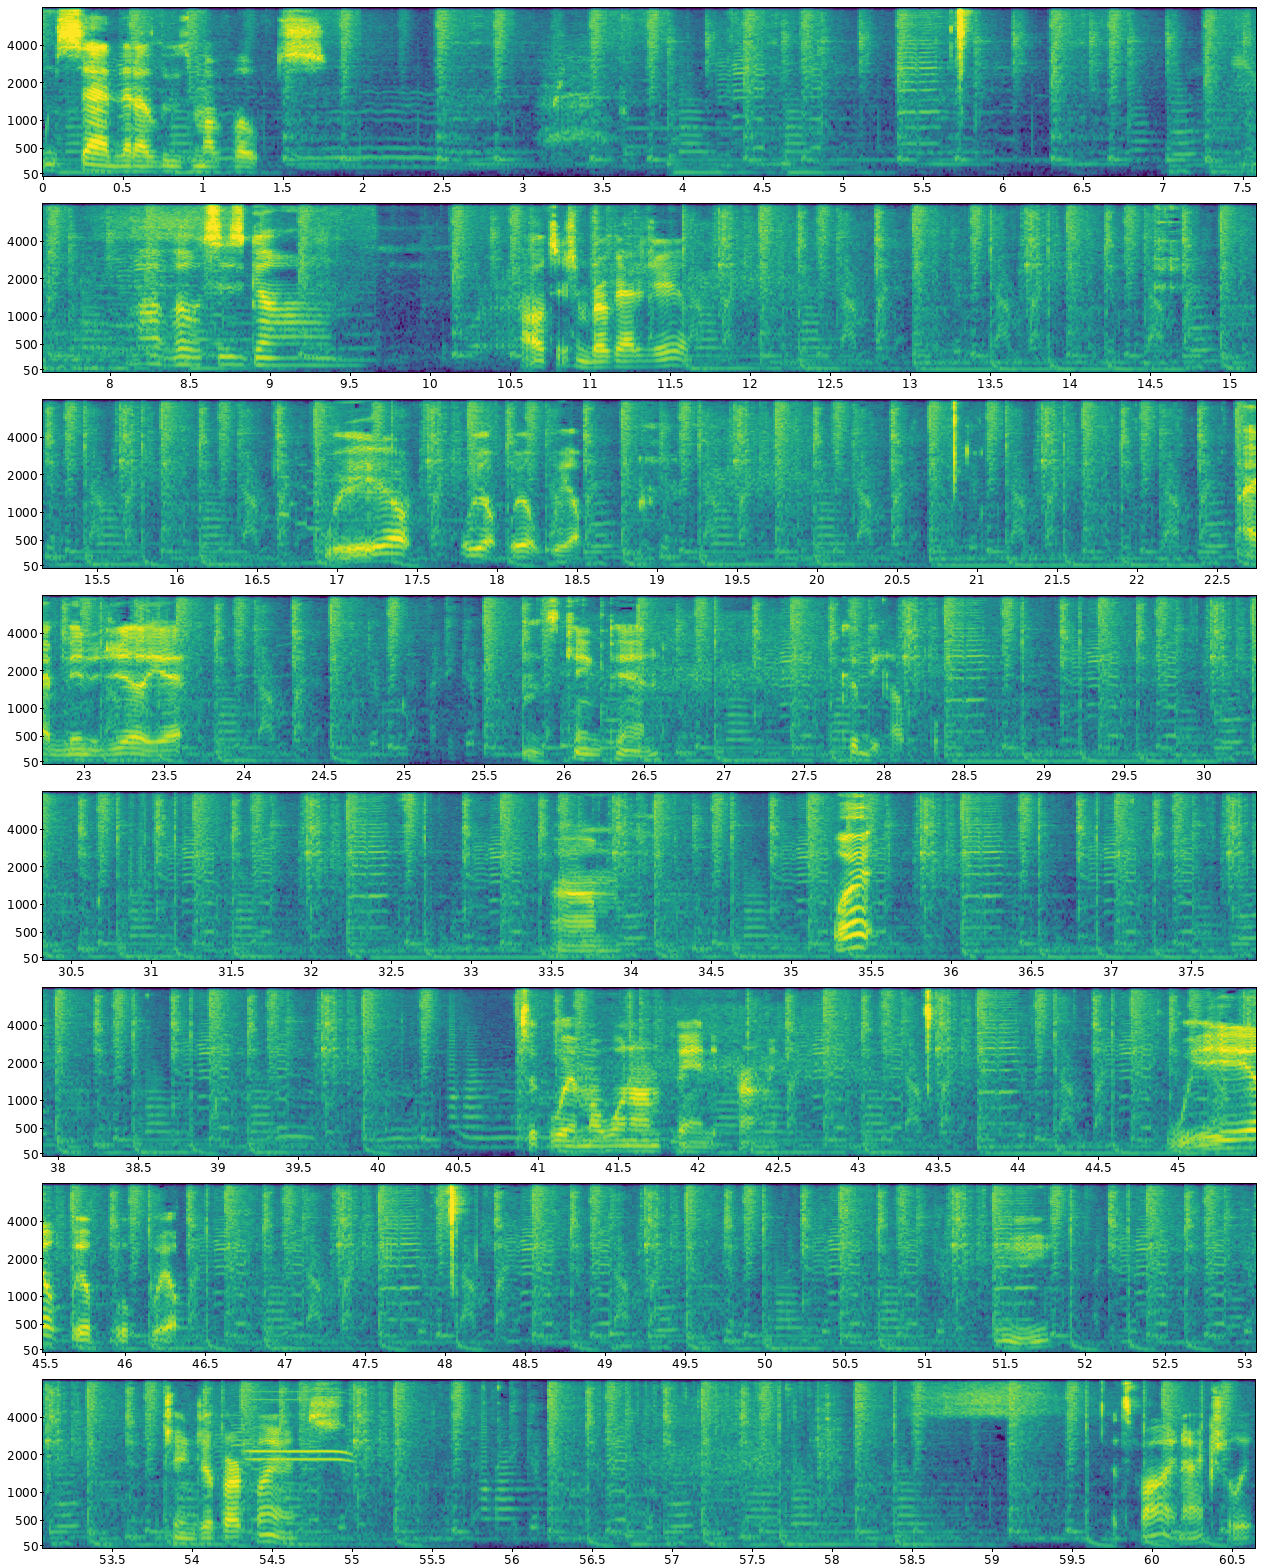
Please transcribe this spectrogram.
I'm sad that I lose my votes. My votes is gone. Politician broke out of jail. Well, well, well, well. I haven't been to jail yet. Kingpin could be helpful. Um, what? Took away my one-armed bandit from me. Well, well, well, well. We change up our plans. Fine, actually.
